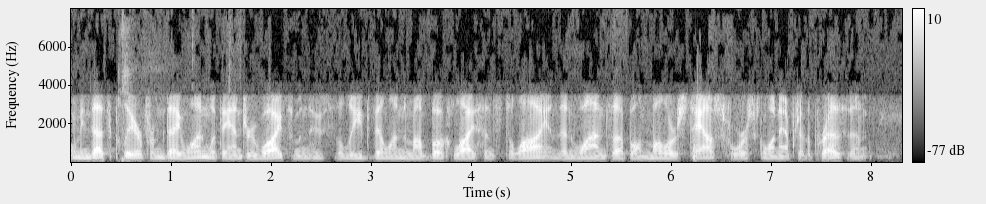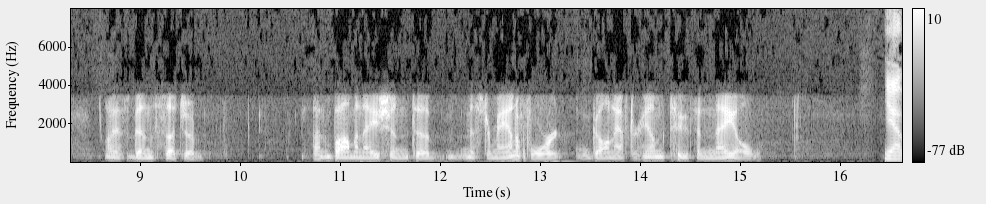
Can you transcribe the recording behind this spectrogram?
I mean, that's clear from day one with Andrew Weissmann, who's the lead villain in my book, License to Lie, and then winds up on Mueller's task force going after the president. It's been such a an abomination to Mr. Manafort, gone after him tooth and nail. Yeah.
